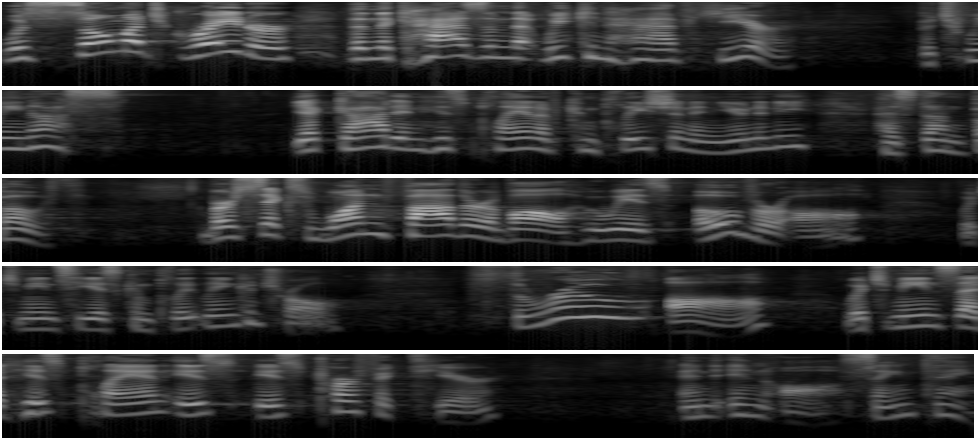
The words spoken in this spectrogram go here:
was so much greater than the chasm that we can have here between us. Yet God, in his plan of completion and unity, has done both. Verse 6 one Father of all, who is over all, which means he is completely in control, through all, which means that his plan is, is perfect here, and in all. Same thing.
